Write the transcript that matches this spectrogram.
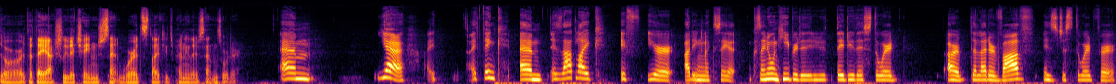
or that they actually they change sent words slightly depending on their sentence order. Um, yeah, I I think um is that like if you're adding like say it because I know in Hebrew they do they do this the word or the letter vav is just the word for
